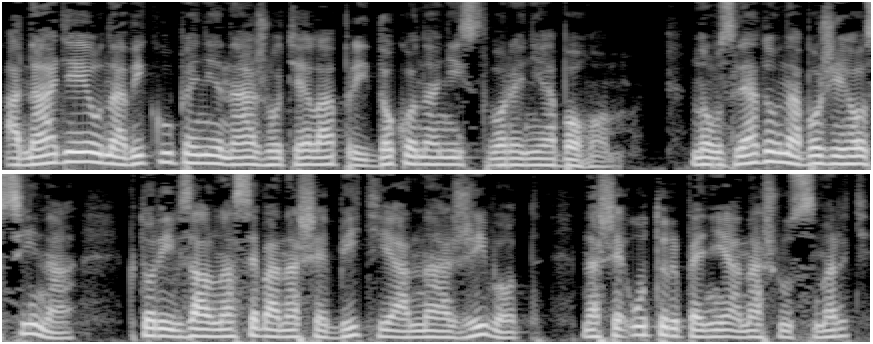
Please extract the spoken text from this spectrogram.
a nádejou na vykúpenie nášho tela pri dokonaní stvorenia Bohom. No vzhľadom na Božieho Syna, ktorý vzal na seba naše bytie a náš život, naše utrpenie a našu smrť,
